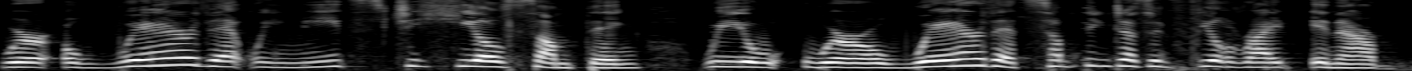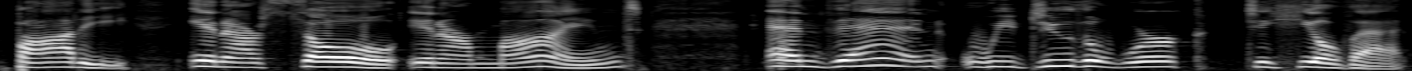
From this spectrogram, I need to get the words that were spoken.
We're aware that we need to heal something. We, we're aware that something doesn't feel right in our body, in our soul, in our mind. And then we do the work to heal that.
